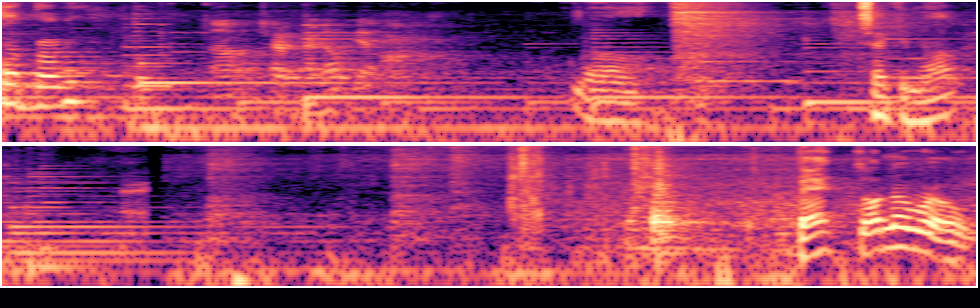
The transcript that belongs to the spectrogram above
What's up, brother? Um, check right out, yeah. Uh, checking out. Back on the road.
